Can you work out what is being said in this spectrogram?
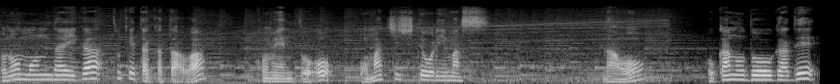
この問題が解けた方はコメントをお待ちしております。なお他の動画で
